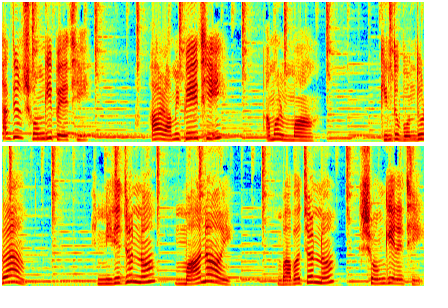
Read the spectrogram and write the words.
একজন সঙ্গী পেয়েছি। আর আমি পেয়েছি আমার মা। কিন্তু বন্ধুরা, নিজের জন্য মা নয়, বাবার জন্য সঙ্গী এনেছি।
